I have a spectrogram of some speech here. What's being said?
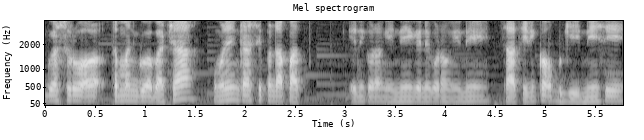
Gue suruh teman gue baca kemudian kasih pendapat ini kurang ini ini kurang ini. Saat ini kok begini sih?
